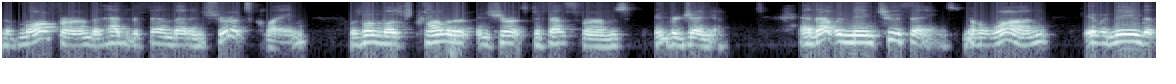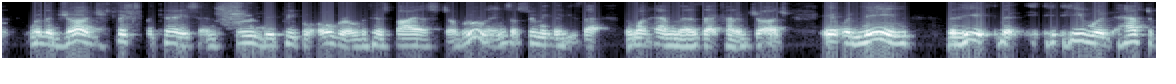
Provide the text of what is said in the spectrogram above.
the law firm that had to defend that insurance claim was one of the most prominent insurance defense firms in Virginia. And that would mean two things. Number one, it would mean that when the judge fixed the case and screwed the people over with his biased rulings, assuming that he's that the one handling that is that kind of judge, it would mean that he that he would have to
